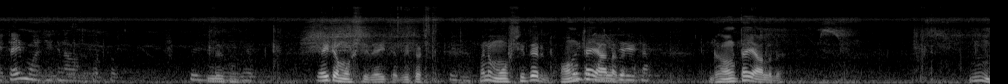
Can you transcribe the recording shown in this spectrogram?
এটাই মসজিদে নামাজ পড়তো। দেখুন। এইটা মসজিদ এইটা ভিতরটা। মানে মসজিদের ঢংটাই আলাদা। ঢংটাই আলাদা। হুম।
